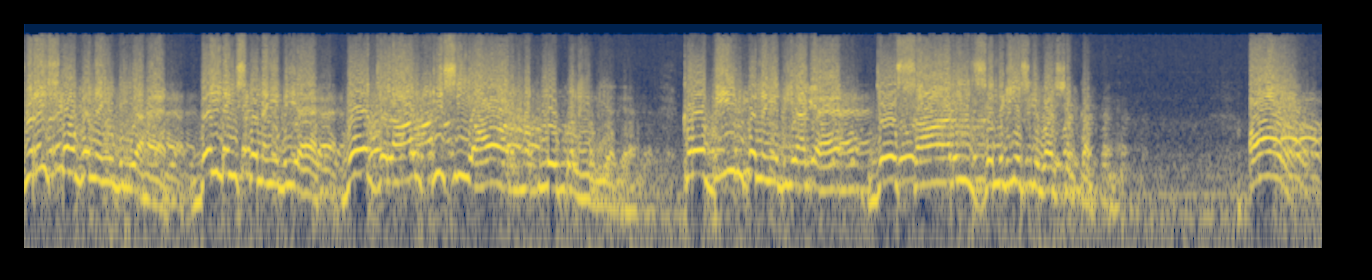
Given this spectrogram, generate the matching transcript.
فرشتوں کو نہیں دیا ہے بلڈنگز کو نہیں دیا ہے، وہ جلال کسی اور مخلوق کو نہیں دیا گیا۔ کروبین کو نہیں دیا گیا ہے، جو ساری زندگی اس کی ورشپ کرتے ہیں۔ اور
